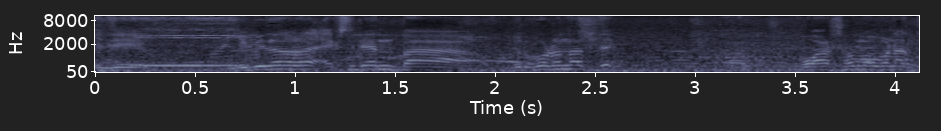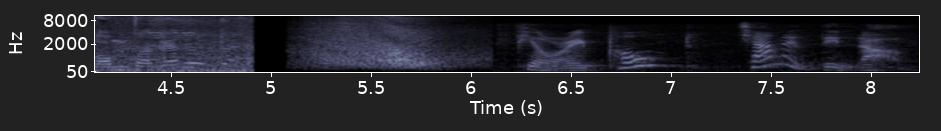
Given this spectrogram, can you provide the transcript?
এই যে বিভিন্ন অ্যাক্সিডেন্ট বা দুর্ঘটনাতে হওয়ার সম্ভাবনা কম থাকে। রিপোর্ট চ্যানেল দিন রাত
